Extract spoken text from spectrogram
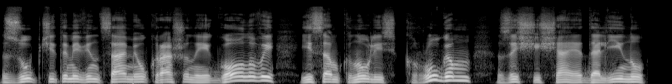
зубчатыми венцами украшенные головы и сомкнулись кругом, защищая долину,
